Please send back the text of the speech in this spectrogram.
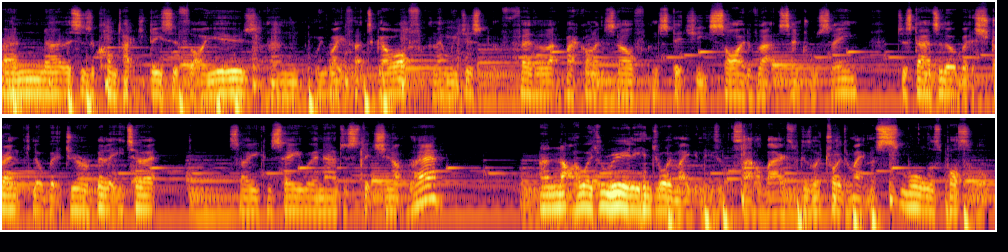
and uh, this is a contact adhesive that I use and we wait for that to go off and then we just feather that back on itself and stitch each side of that central seam. Just adds a little bit of strength a little bit of durability to it. So you can see we're now just stitching up there. And I always really enjoy making these little saddlebags because I try to make them as small as possible.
